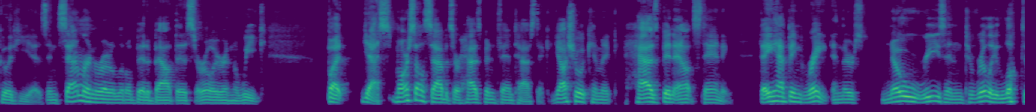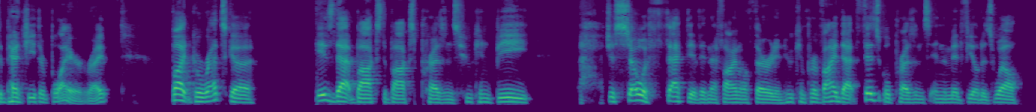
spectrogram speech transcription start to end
good he is. And Samarin wrote a little bit about this earlier in the week. But yes, Marcel Sabitzer has been fantastic. Joshua Kimmich has been outstanding they have been great, and there's no reason to really look to bench either player, right? But Goretzka is that box to box presence who can be just so effective in the final third and who can provide that physical presence in the midfield as well.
